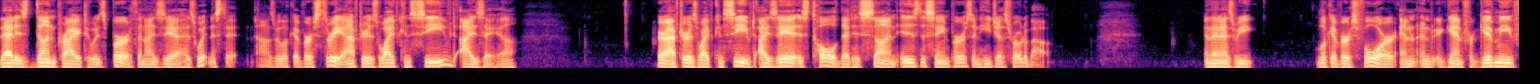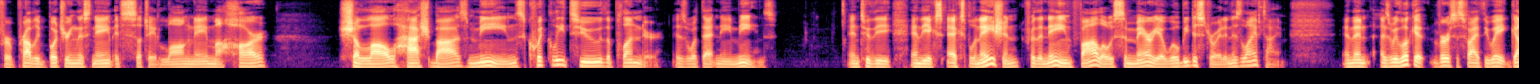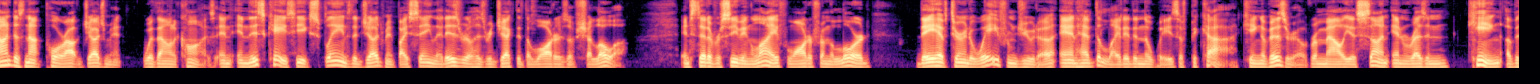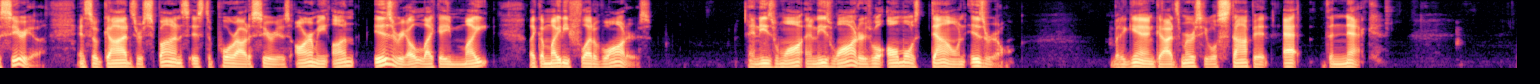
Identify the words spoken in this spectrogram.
that is done prior to his birth, and Isaiah has witnessed it. Now, as we look at verse 3, after his wife conceived Isaiah, or after his wife conceived, Isaiah is told that his son is the same person he just wrote about. And then as we look at verse 4, and, and again, forgive me for probably butchering this name. It's such a long name. Mahar Shalal Hashbaz means quickly to the plunder, is what that name means. And to the and the ex- explanation for the name follows Samaria will be destroyed in his lifetime. And then as we look at verses 5 through 8, God does not pour out judgment without a cause. And in this case, he explains the judgment by saying that Israel has rejected the waters of Shiloah. Instead of receiving life, water from the Lord, they have turned away from Judah and have delighted in the ways of Pekah, king of Israel, Remaliah's son, and Rezin, king of Assyria. And so God's response is to pour out Assyria's army on Israel like a might, like a mighty flood of waters. And these wa- and these waters will almost down Israel. But again, God's mercy will stop it at the neck.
